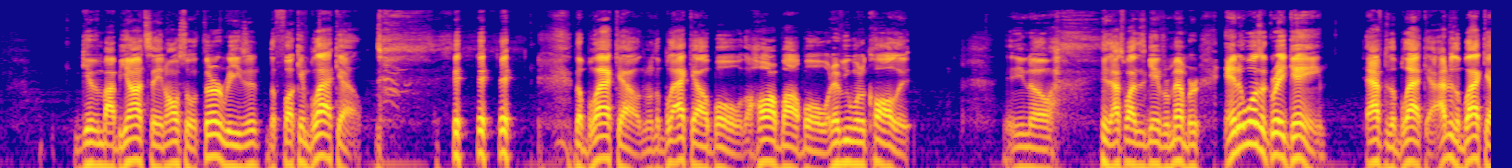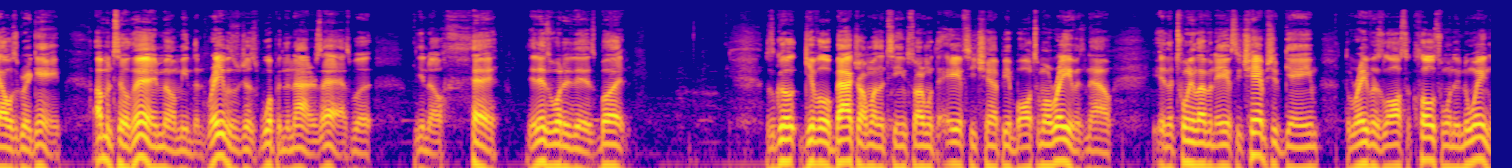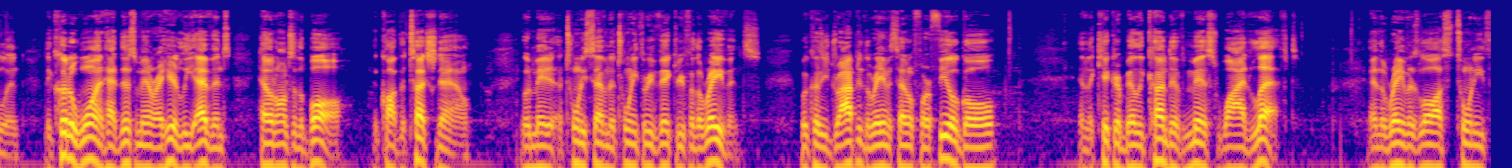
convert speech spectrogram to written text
given by Beyonce, and also a third reason, the fucking blackout. the blackout, or the blackout bowl, the Harbaugh bowl, whatever you want to call it. You know, that's why this game's remembered. And it was a great game after the blackout. After the blackout was a great game. Up until then, you know, I mean, the Ravens were just whooping the Niners' ass. But you know, hey, it is what it is. But let's go give a little backdrop on the team, starting with the AFC champion Baltimore Ravens. Now, in the 2011 AFC Championship game, the Ravens lost a close one to New England. They could have won had this man right here, Lee Evans, held onto the ball and caught the touchdown. It would have made it a 27 to 23 victory for the Ravens. Because he dropped it, the Ravens settled for a field goal, and the kicker Billy Cundiff missed wide left. And the Ravens lost 20,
